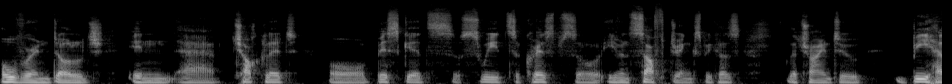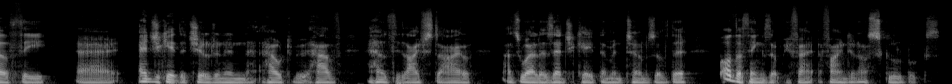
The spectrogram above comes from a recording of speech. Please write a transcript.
overindulge in uh, chocolate or biscuits or sweets or crisps or even soft drinks because they're trying to be healthy uh, educate the children in how to have a healthy lifestyle, as well as educate them in terms of the other things that we fi- find in our school books.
